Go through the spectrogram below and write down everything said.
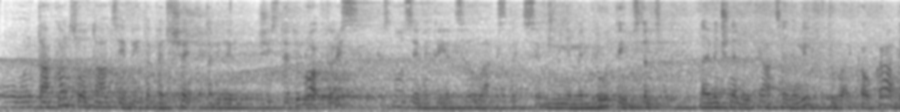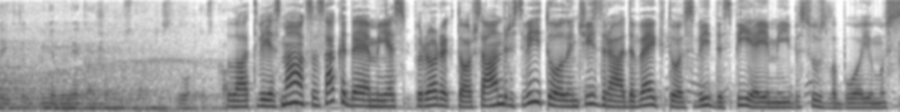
Un tā konsultācija bija tāpēc, ka šeit ir šis te rokturis, kas nozīmē, ka, ja cilvēks teiksim, viņam ir grūtības, tad, lai viņš nebūtu jāceļ liftu vai kaut kādīgi, tad viņam ir vienkāršāk uzkāpt uz rokturs. Latvijas Mākslas akadēmijas prorektors Andris Vītoliņš izrāda veiktos vides pieejamības uzlabojumus.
